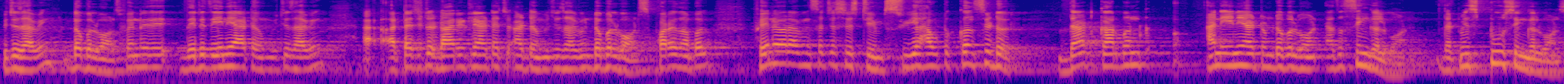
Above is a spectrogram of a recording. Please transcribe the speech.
which is having double bonds. When there is any atom which is having attached directly attached atom which is having double bonds. For example when you are having such a systems you have to consider that carbon and any atom double bond as a single bond. That means two single bonds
